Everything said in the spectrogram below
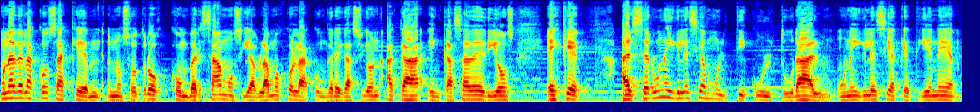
Una de las cosas que nosotros conversamos y hablamos con la congregación acá en Casa de Dios es que al ser una iglesia multicultural, una iglesia que tiene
